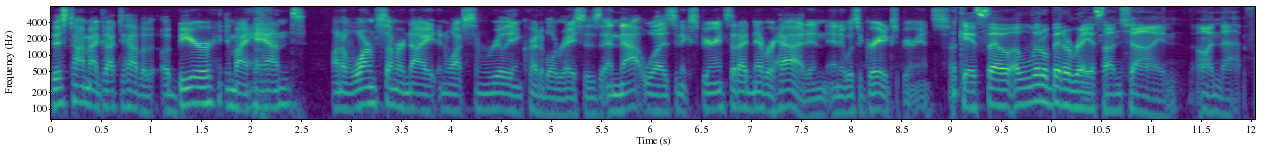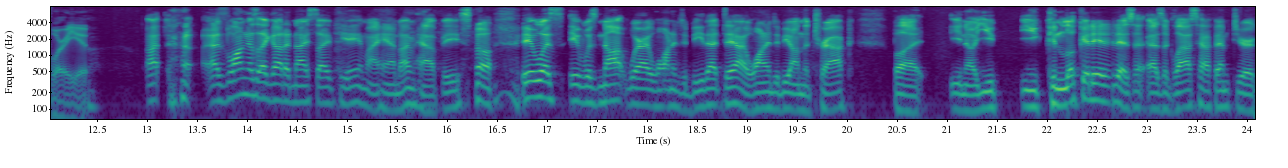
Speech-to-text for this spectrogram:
this time I got to have a, a beer in my hand on a warm summer night and watch some really incredible races, and that was an experience that I'd never had, and and it was a great experience. Okay, so a little bit of ray of sunshine on that for you. I, as long as I got a nice IPA in my hand, I'm happy. So it was it was not where I wanted to be that day. I wanted to be on the track, but you know you you can look at it as a, as a glass half empty or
